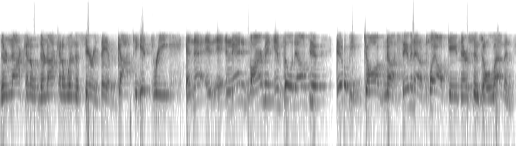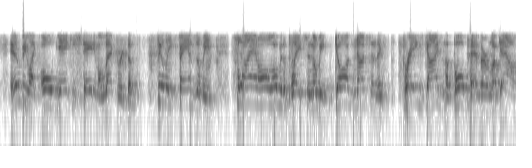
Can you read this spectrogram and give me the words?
They're not gonna. They're not gonna win the series. They have got to get three. And that in that environment in Philadelphia, it'll be dog nuts. They haven't had a playoff game there since 11. It'll be like old Yankee Stadium electric. The Philly fans will be flying all over the place, and they'll be dog nuts. And the Braves guys in the bullpen better look out.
